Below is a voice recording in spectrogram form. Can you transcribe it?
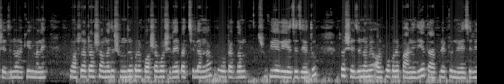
সেজন্য আর কি মানে মশলাটার সঙ্গে যে সুন্দর করে কষাবো সেটাই পাচ্ছিলাম না, পুরোটা একদম শুকিয়ে গিয়েছে যেহেতু। তো সেই জন্য আমি অল্প করে পানি দিয়ে তারপরে একটু নেড়ে চেড়ে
